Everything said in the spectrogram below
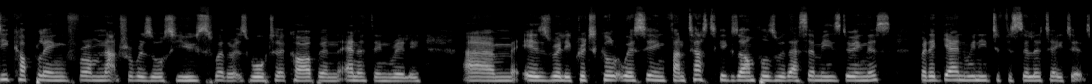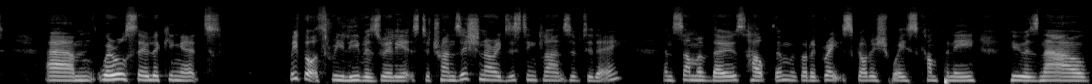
decoupling from natural resource use, whether it's water, carbon, anything really, um, is really critical. We're seeing fantastic examples with SMEs doing this, but again, we need to facilitate it. Um, we're also looking at we've got three levers really. It's to transition our existing clients of today and some of those help them. We've got a great Scottish waste company who is now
